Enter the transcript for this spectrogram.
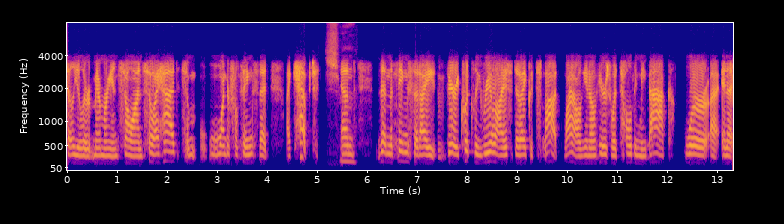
cellular memory and so on. So I had some wonderful things that I kept. Sure. And then the things that I very quickly realized that I could spot, wow, you know, here's what's holding me back were uh, in a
